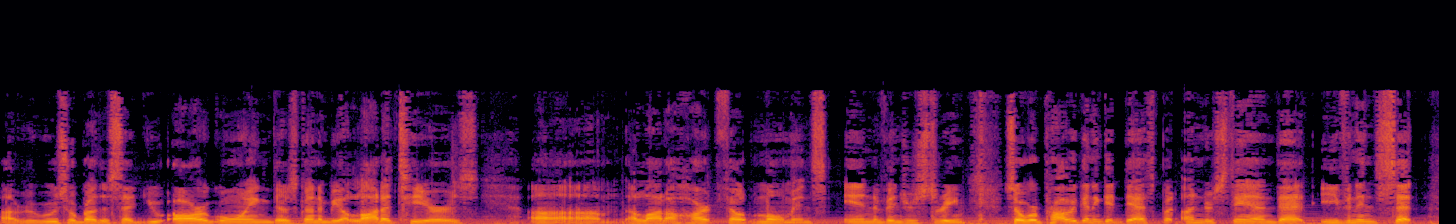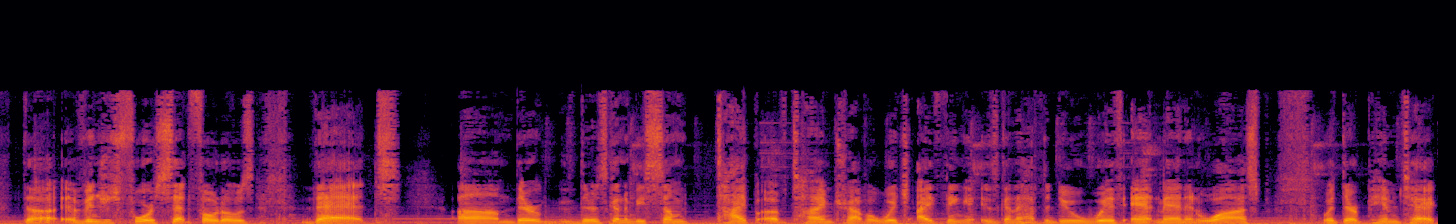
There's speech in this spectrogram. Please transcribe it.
uh, Russo brothers said you are going. There's going to be a lot of tears. Um, a lot of heartfelt moments in Avengers 3. So we're probably going to get deaths, but understand that even in set the Avengers 4 set photos, that um, there there's going to be some type of time travel, which I think is going to have to do with Ant Man and Wasp, with their Pym tech.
